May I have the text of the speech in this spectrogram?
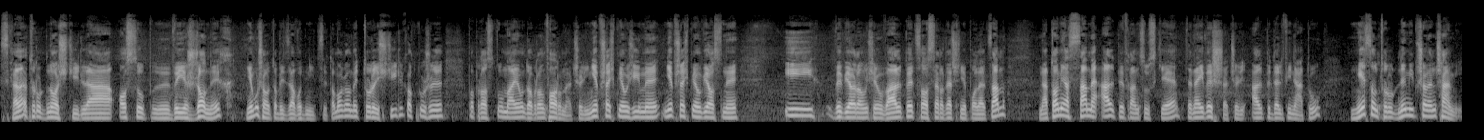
Skala trudności dla osób y, wyjeżdżonych nie muszą to być zawodnicy. To mogą być turyści, tylko którzy po prostu mają dobrą formę, czyli nie prześpią zimy, nie prześpią wiosny i wybiorą się w Alpy, co serdecznie polecam. Natomiast same Alpy francuskie, te najwyższe, czyli Alpy Delfinatu, nie są trudnymi przełęczami.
